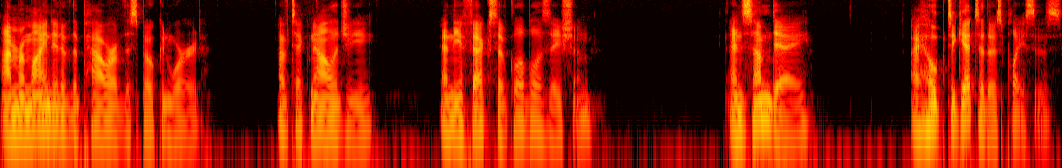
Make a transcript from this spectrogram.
I'm reminded of the power of the spoken word, of technology, and the effects of globalization. And someday, I hope to get to those places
